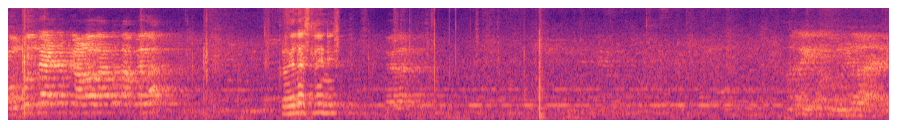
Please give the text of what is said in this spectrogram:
कोणत्या आयटम सुंदर आहे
